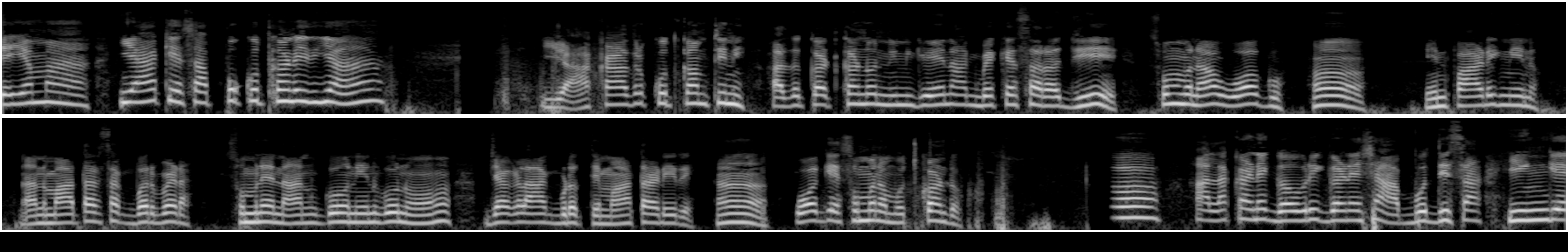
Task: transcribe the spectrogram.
ಜಯಮ್ಮ, ಯಾಕೆ ಸಪ್ಪು ಕುತ್ಕೊಂಡಿದ್ಯಾ? ಯಾಕಾದ್ರೂ ಕುತ್ಕೊಂತೀನಿ. ಅದು ಕಟ್ಕೊಂಡು ನಿನ್ಗೆ ಏನಾಗ್ಬೇಕೆ ಅಜ್ಜಿ ಸುಮ್ಮನೆ ಹೋಗು. ಹಾ ನಿನ್ ಪಾಡಿ ನೀನು. ನಾನು ಮಾತಾಡ್ಸಕ್ ಬರ್ಬೇಡ. ಸುಮ್ಮನೆ ನನ್ಗೂ ನಿನ್ಗೂ ಜಗಳ ಆಗ್ಬಿಡುತ್ತೆ ಮಾತಾಡಿರಿ ಹಾ ಹೋಗಿ ಸುಮ್ಮನೆ ಮುತ್ಕೊಂಡು. ಅಲ್ಲ ಕಣೆ, ಗೌರಿ ಗಣೇಶ ಹಬ್ಬದ ದಿವಸ ಹಿಂಗೆ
